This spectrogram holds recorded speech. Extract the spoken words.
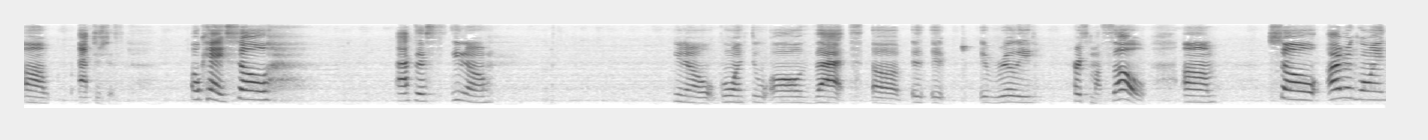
um, actresses. Okay, so after you know, you know, going through all that, uh, it it it really hurts my soul. Um, so I'm going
